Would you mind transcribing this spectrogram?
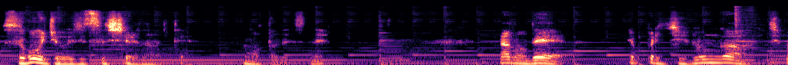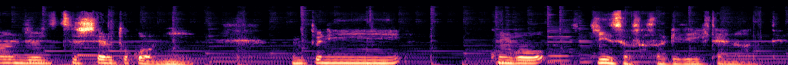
すごい充実してるなって思ったんですね。なので、やっぱり自分が一番充実してるところに、本当に今後人生を捧げていきたいなって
